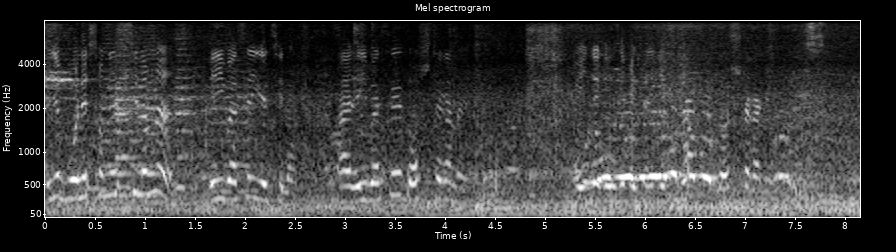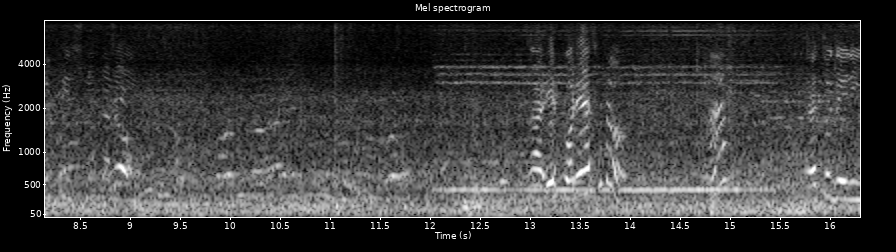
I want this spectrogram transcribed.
এই যে বোনের সঙ্গে এসেছিলাম না, এই বাসেই গেছিলাম। আর এই বাসে দশ টাকা নয়। এই যে এই দশ টাকা নেব আর এরপরে আছে তো? হ্যাঁ? এত দেরি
